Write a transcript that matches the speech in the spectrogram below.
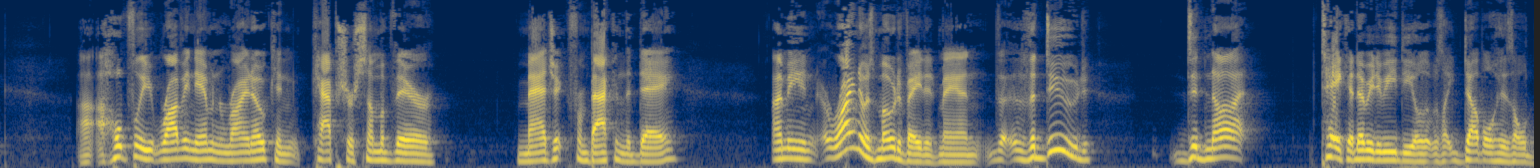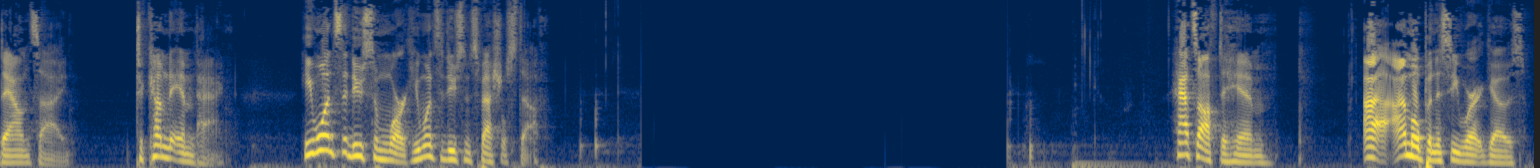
Uh, hopefully, Rob Van Dam and Rhino can capture some of their magic from back in the day. I mean, Rhino's motivated, man. The the dude did not take a WWE deal that was like double his old downside to come to Impact. He wants to do some work. He wants to do some special stuff. Hats off to him. I, am open to see where it goes.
